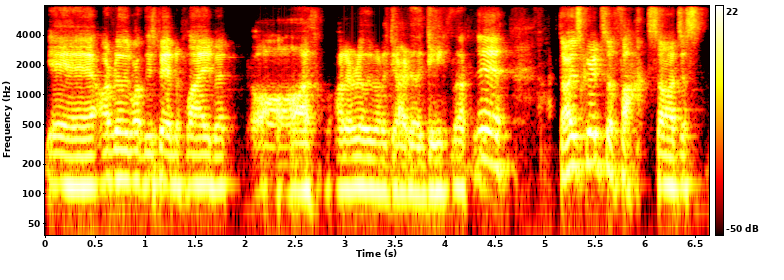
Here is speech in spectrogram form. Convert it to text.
yeah, I really want this band to play, but oh, I don't really want to go to the gig. Like, yeah, those groups are fucked, so I just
